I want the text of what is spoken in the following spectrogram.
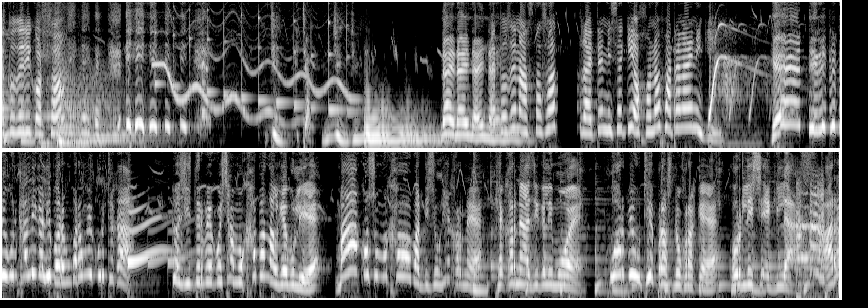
এত দেরি করছ? নাই নাই নাই নাই। এত যে নাস্তাছত রাইতে নিচে কি এখনও ফাটা নাই নেকি? হে দেৰিটো দেখোন খালি খালি বাৰং বাৰঙে কৰি থাকা। তই জিতেৰ বে কৈছা মোক খাব নালাগে বুলি মা কৈছো মই খাব বাদ দিছো সেইকাৰণে সেইকাৰণে আজিকালি মই শুৱাৰ পে উঠিয়ে ব্ৰাছ নকৰাকে হৰলিক্স এগিলাচ আৰু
